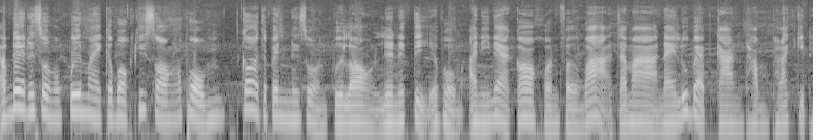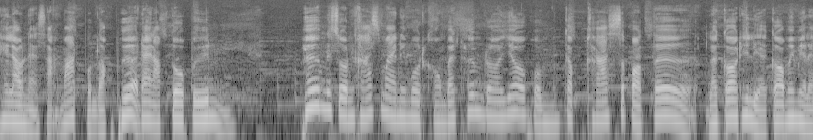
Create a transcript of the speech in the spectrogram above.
อัปเดตในส่วนของปืนใหม่กระบอกที่2ครับผมก็จะเป็นในส่วนปืนลองเรนเนติครับผมอันนี้เนี่ยก็คอนเฟิร์มว่าจะมาในรูปแบบการทำภารกิจให้เราเนี่ยสามารถปลดล็อกเพื่อได้รับตัวปืนเพิ่มในส่วนคลาสใหม่ในโหมดของ Battle Royale ผมกับคลาสสปอร์เตอร์แล้วก็ที่เหลือก็ไม่มีอะไร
